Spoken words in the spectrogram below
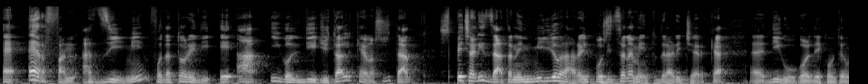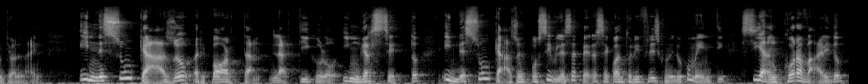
è Erfan Azimi, fondatore di EA Eagle Digital, che è una società specializzata nel migliorare il posizionamento della ricerca eh, di Google dei contenuti online. In nessun caso, riporta l'articolo in grassetto, in nessun caso è possibile sapere se quanto riferiscono i documenti sia ancora valido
